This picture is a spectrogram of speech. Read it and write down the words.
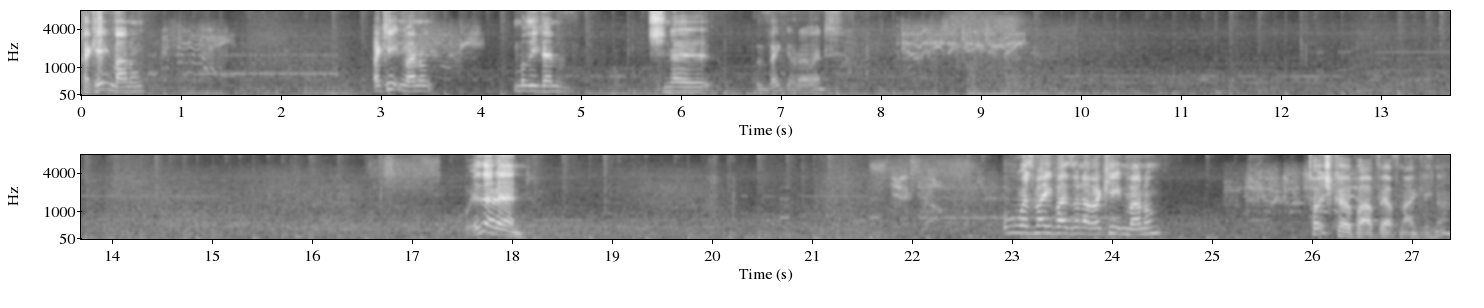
Raketenwarnung. Raketenwarnung. Muss ich dann schnell weg oder was? Ist er denn? Oh, was mache ich bei so einer Raketenwarnung? Täuschkörper abwerfen eigentlich, ne?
